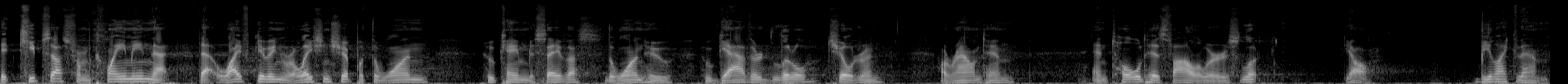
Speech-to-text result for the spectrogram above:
It keeps us from claiming that, that life giving relationship with the one who came to save us, the one who, who gathered little children around him and told his followers, Look, y'all, be like them.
